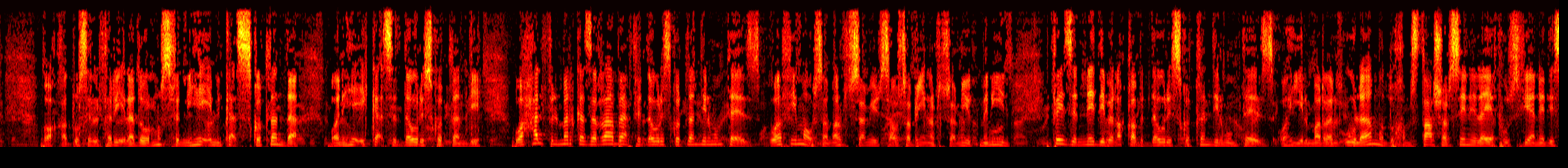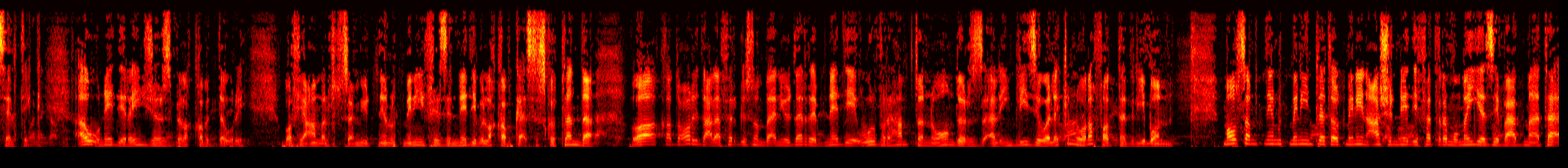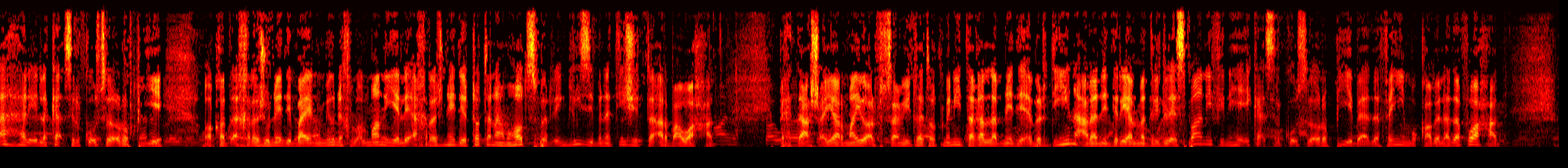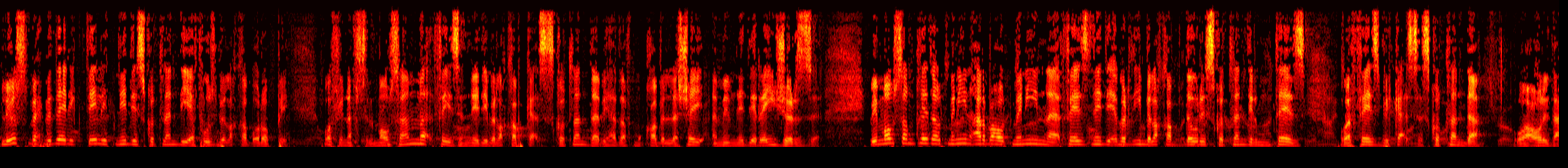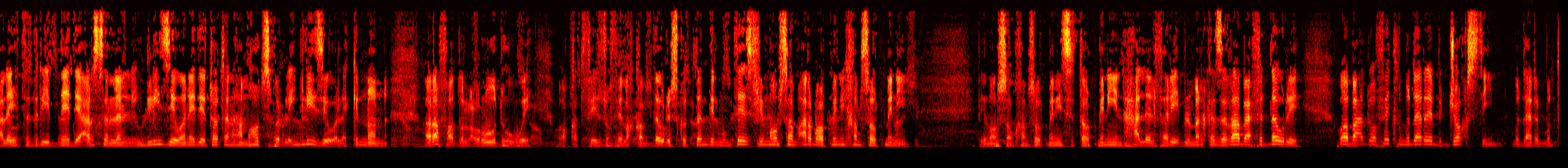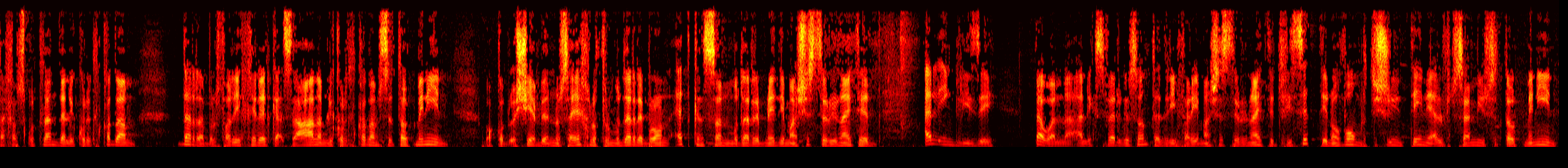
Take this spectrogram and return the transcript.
وقد وصل الفريق إلى دور نصف النهائي من كأس اسكتلندا ونهائي كأس الدوري الاسكتلندي وحل في المركز الرابع في الدوري الاسكتلندي الممتاز وفي موسم 1979-1980 فاز النادي بلقب الدوري الاسكتلندي الممتاز وهي المرة الأولى منذ 15 سنة لا يفوز فيها نادي سلتيك أو نادي رينجرز بلقب الدوري. وفي عام 1982 1980 فاز النادي بلقب كأس اسكتلندا. وقد عرض على فيرجسون بأن يدرب نادي وولفرهامبتون ووندرز الإنجليزي ولكنه رفض تدريبهم موسم 82 83 عاش النادي فترة مميزة بعد ما تأهل إلى كأس الكؤوس الأوروبية. وقد أخرجوا نادي بايرن ميونخ الألماني اللي أخرج نادي توتنهام هوتسبير الإنجليزي بنتيجة 4-1 ب 11 أيار مايو 1983 تغلب نادي أبردين على نادي ريال مدريد الإسباني في نهائي كأس الكؤوس الأوروبية بهدفين مقابل هدف واحد. ليصبح بذلك ثالث نادي اسكتلندي يفوز بلقب أوروبي. وفي نفس الموسم فاز النادي بلقب كأس اسكتلندا بهدف مقابل لا شيء أمام نادي رينجرز. بموسم 83 84 فاز نادي أبردين بلقب دوري اسكتلندي الممتاز وفاز بكأس اسكتلندا. وعرض عليه تدريب نادي أرسنال الإنجليزي ونادي توتنهام هوتسبير الإنجليزي ولكنهم رفضوا العروض هو. وقد فازوا في لقب دوري اسكتلندي الممتاز في موسم 84 85 بموسم 85 86 حل الفريق بالمركز الرابع في الدوري. وبعد وفاة المدرب جوك ستين مدرب منتخب اسكتلندا لكرة القدم درب الفريق خلال كأس العالم لكرة القدم 86 وقد أشيع بأنه سيخلف المدرب رون أتكنسون مدرب نادي مانشستر يونايتد الإنجليزي. تولى أليكس فيرجسون تدريب فريق مانشستر يونايتد في 6 نوفمبر تشرين الثاني 1986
